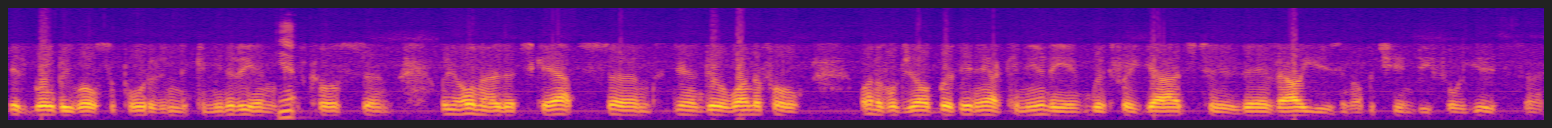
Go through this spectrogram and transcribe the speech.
it will be well supported in the community, and Yep. of course, um, we all know that Scouts um, you know, do a wonderful, wonderful job within our community with regards to their values and opportunity for youth. So.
